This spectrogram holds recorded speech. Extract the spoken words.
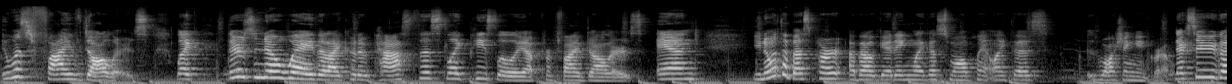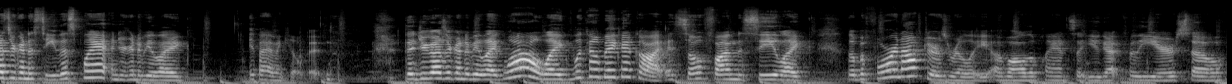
It was $5. Like, there's no way that I could have passed this like peace lily up for $5. And you know what the best part about getting like a small plant like this is watching it grow. Next year you guys are gonna see this plant and you're gonna be like, if I haven't killed it, then you guys are gonna be like, wow, like look how big it got. It's so fun to see like the before and afters really of all the plants that you get for the year. So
